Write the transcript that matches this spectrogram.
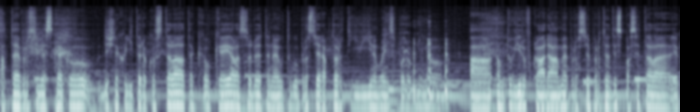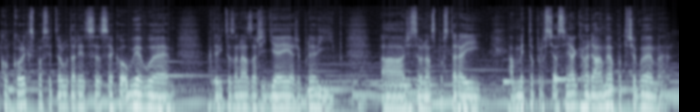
a to je prostě dneska jako, když nechodíte do kostela, tak OK, ale sledujete na YouTube prostě Raptor TV nebo něco podobného. a tam tu víru vkládáme prostě pro ty, ty spasitele, jako kolik spasitelů tady se, se jako objevuje, který to za nás zařídějí a že bude líp a že se o nás postarají a my to prostě asi nějak hledáme a potřebujeme.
